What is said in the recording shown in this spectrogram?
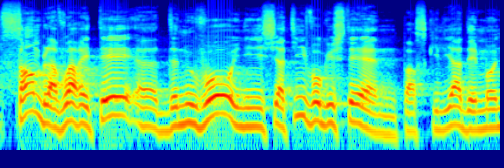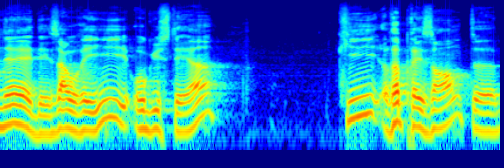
semble avoir été euh, de nouveau une initiative augustéenne, parce qu'il y a des monnaies des auréis augustéens qui représentent, euh,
